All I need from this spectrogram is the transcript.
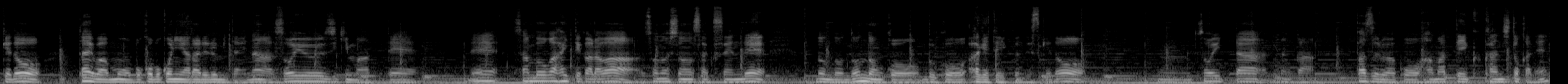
けどタイはもうボコボコにやられるみたいなそういう時期もあって。で参謀が入ってからはその人の作戦でどんどんどんどんこう武功を上げていくんですけど、うん、そういったなんかパズルがこうはまっていく感じとかね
